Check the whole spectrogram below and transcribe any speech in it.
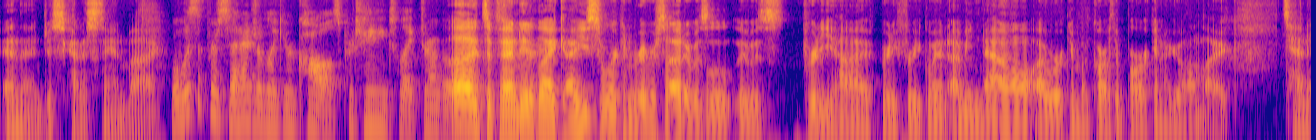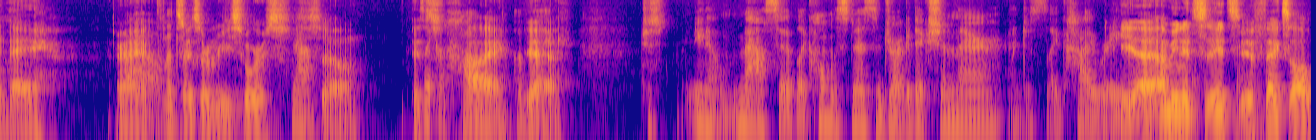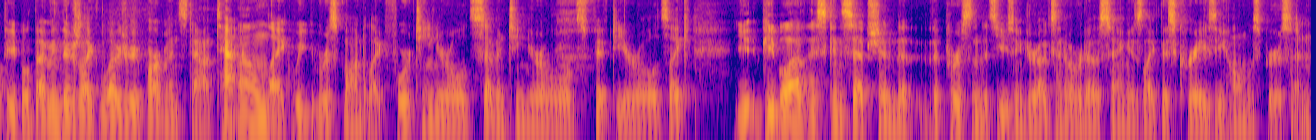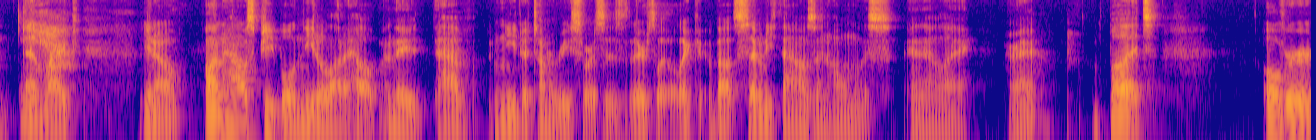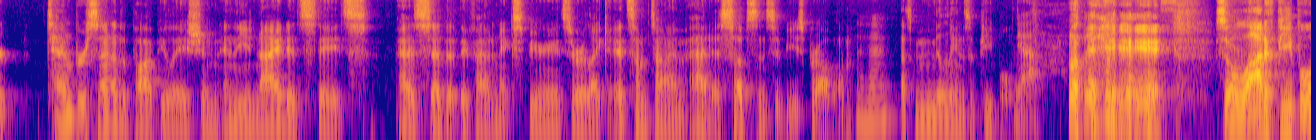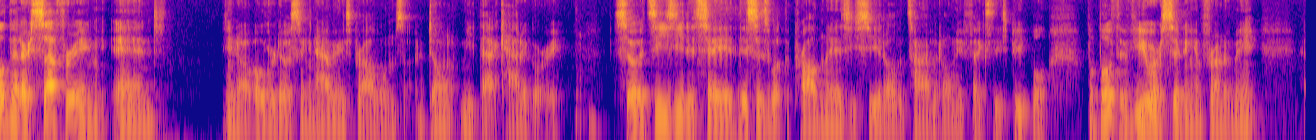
and then just kind of stand by. What was the percentage of like your calls pertaining to like drug? Uh, it depended. Like I used to work in Riverside. It was a little, it was pretty high, pretty frequent. I mean, now I work in MacArthur Park and I go on like 10 a day, right? Wow. That's As a resource. Yeah. So it's, like a high. of, Yeah. like, just you know massive like homelessness and drug addiction there and just like high rate. Yeah, I mean it's it's it affects all people. I mean there's like luxury apartments downtown. Like we respond to like 14 year olds, 17 year olds, 50 year olds. Like you, people have this conception that the person that's using drugs and overdosing is like this crazy homeless person, and like you know unhoused people need a lot of help and they have need a ton of resources. There's like about 70,000 homeless in LA, right? But over 10% of the population in the United States has said that they've had an experience or like at some time had a substance abuse problem. Mm-hmm. That's millions of people. Yeah. so a lot of people that are suffering and you know overdosing and having these problems don't meet that category. So it's easy to say this is what the problem is. You see it all the time. It only affects these people. But both of you are sitting in front of me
